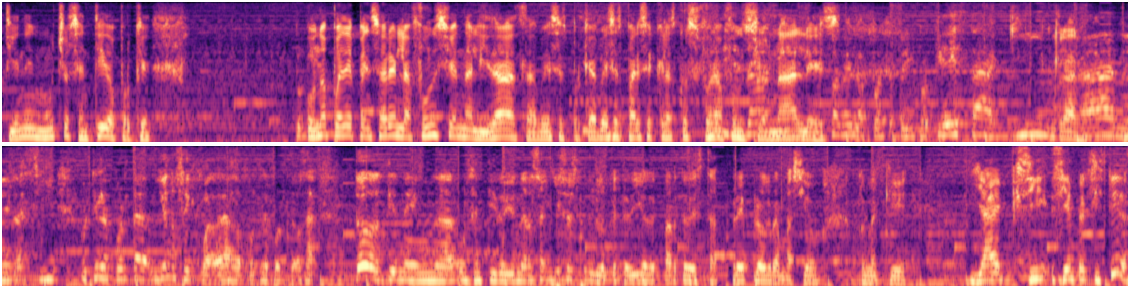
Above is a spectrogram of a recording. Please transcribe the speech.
tienen mucho sentido porque uno puede pensar en la funcionalidad a veces, porque a veces parece que las cosas fueran funcionales. ¿Por qué está aquí? claro. no es así. ¿Por qué la puerta? Yo no soy cuadrado, porque la puerta, o sea, todo tiene un sentido y una razón. Y eso es lo que te digo de parte de esta preprogramación con la que ya siempre ha existido,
